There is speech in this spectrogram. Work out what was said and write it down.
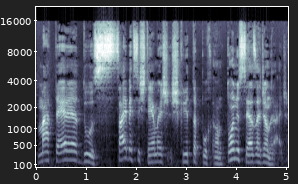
Matéria dos Cybersistemas, escrita por Antônio César de Andrade.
